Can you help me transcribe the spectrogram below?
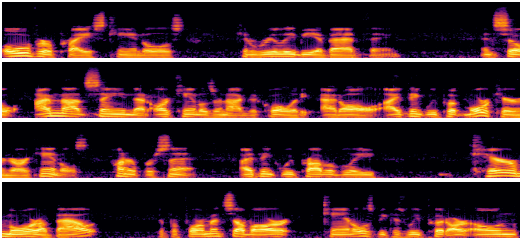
overprice candles can really be a bad thing. And so I'm not saying that our candles are not good quality at all. I think we put more care into our candles, 100%. I think we probably care more about the performance of our candles because we put our own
